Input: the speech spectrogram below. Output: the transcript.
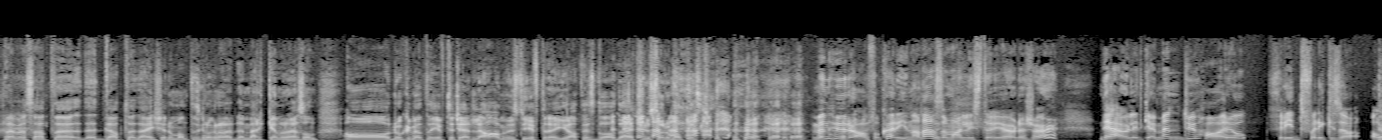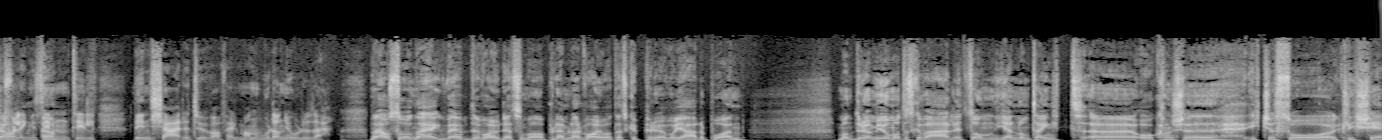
Kan jeg bare si at eh, det, det at de er ikke romantiske noen av dem, det merker jeg når det er sånn Å, dokumentet gifter kjedelig. Ja, men hvis du gifter deg gratis, da det er ikke du så romantisk. Men hurra for Karina da, som har lyst til å gjøre det sjøl. Det er jo litt gøy. Men du har jo fridd for ikke så altfor Ja, lenge siden til din kjære Tuva Fellmann. Hvordan gjorde du det? Nei, altså, nei, jeg, jeg, det var jo det som var Problemet der var jo at jeg skulle prøve å gjøre det på en Man drømmer jo om at det skal være litt sånn gjennomtenkt, eh, og kanskje ikke så klisjé,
